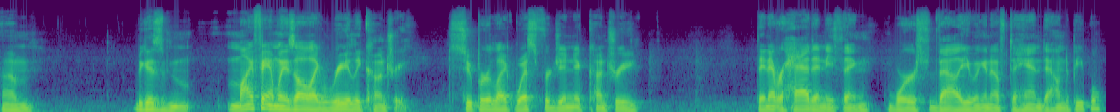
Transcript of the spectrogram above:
Um, because m- my family is all like really country, super like West Virginia country. They never had anything worth valuing enough to hand down to people.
